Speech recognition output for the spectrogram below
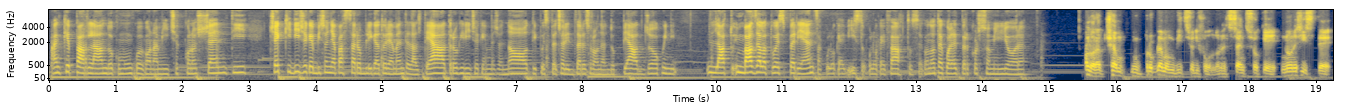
anche parlando comunque con amici e conoscenti c'è chi dice che bisogna passare obbligatoriamente dal teatro, chi dice che invece no, ti puoi specializzare solo nel doppiaggio, quindi la, in base alla tua esperienza, quello che hai visto, quello che hai fatto, secondo te qual è il percorso migliore? Allora, c'è un, un problema, un vizio di fondo, nel senso che non esiste eh,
